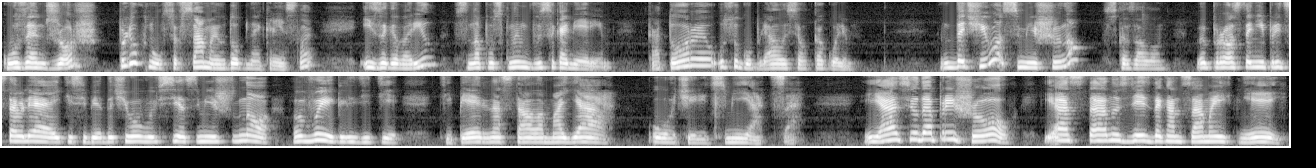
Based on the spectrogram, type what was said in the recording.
Кузен Джордж плюхнулся в самое удобное кресло и заговорил с напускным высокомерием, которое усугублялось алкоголем. «Да чего смешно!» — сказал он. Вы просто не представляете себе, до чего вы все смешно выглядите. Теперь настала моя очередь смеяться. Я сюда пришел и останусь здесь до конца моих дней.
